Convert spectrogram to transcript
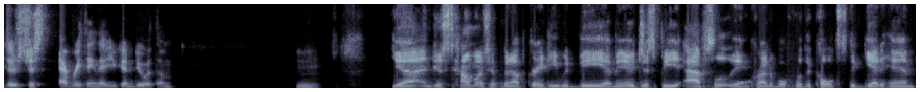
There's just everything that you can do with him. Mm. Yeah, and just how much of an upgrade he would be. I mean, it would just be absolutely incredible for the Colts to get him.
